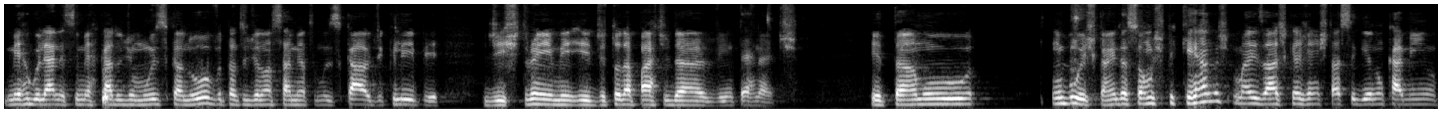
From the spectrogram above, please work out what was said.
mergulhar nesse mercado de música novo, tanto de lançamento musical, de clipe, de stream e de toda a parte da internet. E estamos em busca. Ainda somos pequenos, mas acho que a gente está seguindo um caminho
